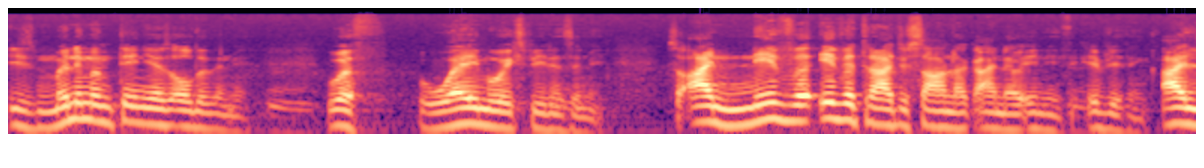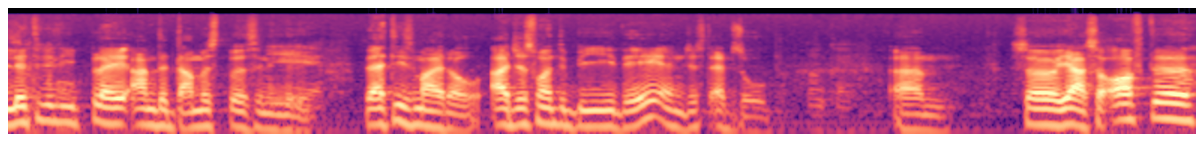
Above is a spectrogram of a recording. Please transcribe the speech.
is minimum ten years older than me, mm. with way more experience than me. So I never ever try to sound like I know anything, everything. I literally play. I'm the dumbest person in yeah. the room that is my role. I just want to be there and just absorb. Okay. Um, so yeah, so after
